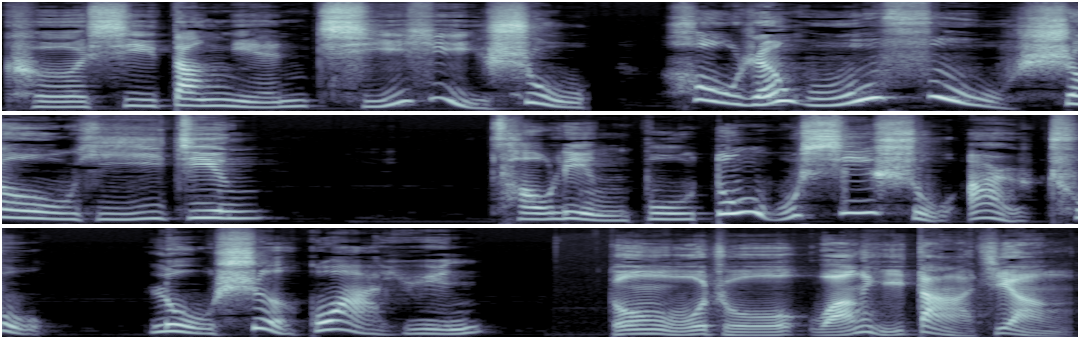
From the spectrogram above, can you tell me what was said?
可惜当年奇异术，后人无复收遗经。”操令补东吴西蜀二处，鲁设卦云：“东吴主王夷大将，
